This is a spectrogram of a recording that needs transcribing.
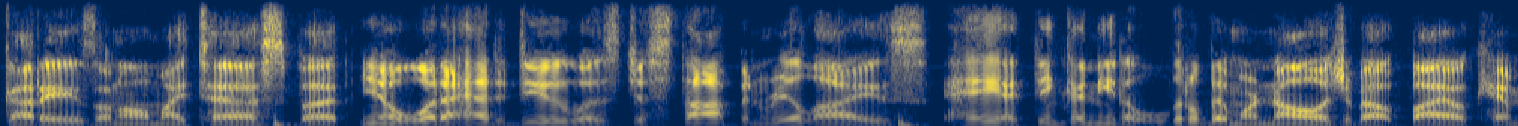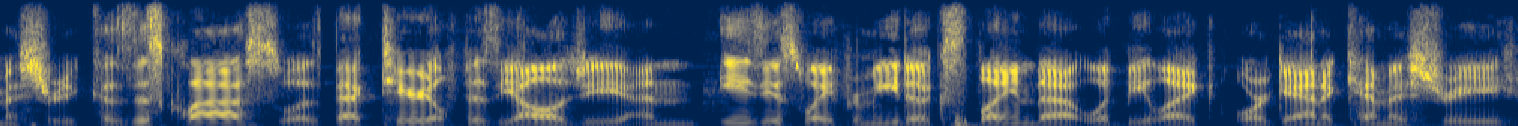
got A's on all my tests. But, you know, what I had to do was just stop and realize, hey, I think I need a little bit more knowledge about biochemistry because this class was bacterial physiology and easiest way for me to explain that would be like organic chemistry,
